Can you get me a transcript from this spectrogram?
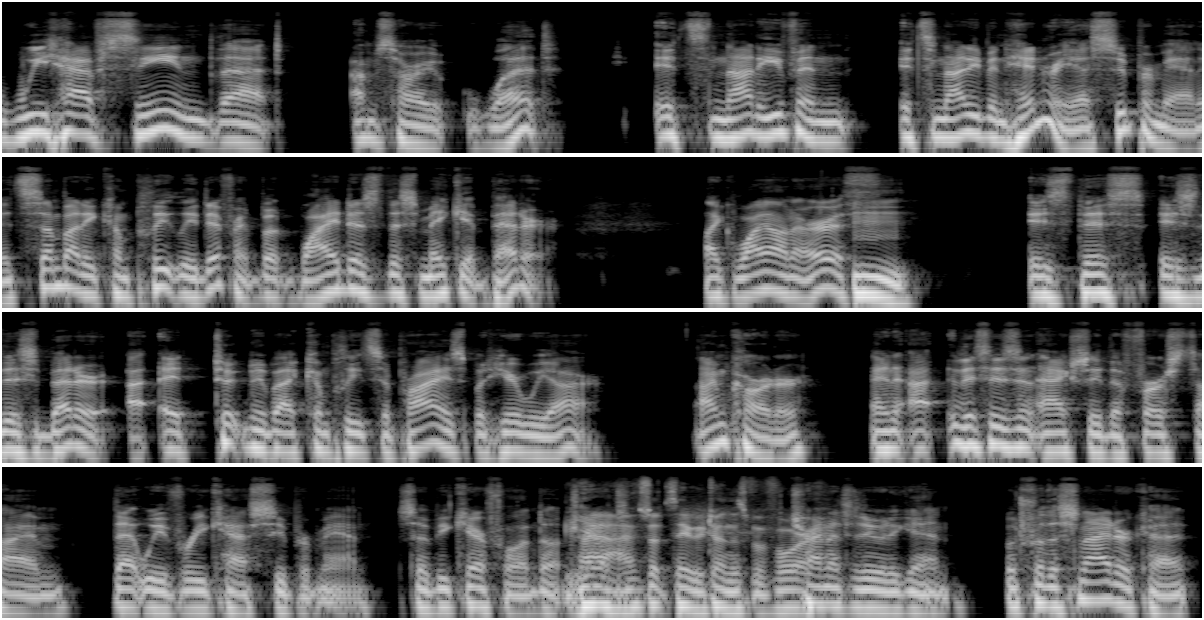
we have seen that. I'm sorry, what? It's not even. It's not even Henry as Superman. It's somebody completely different. But why does this make it better? Like, why on earth Mm. is this is this better? It took me by complete surprise, but here we are. I'm Carter, and I, this isn't actually the first time that we've recast Superman. So be careful and don't try Yeah, not I to was about to say we've done this before. try not to do it again. But for the Snyder cut,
